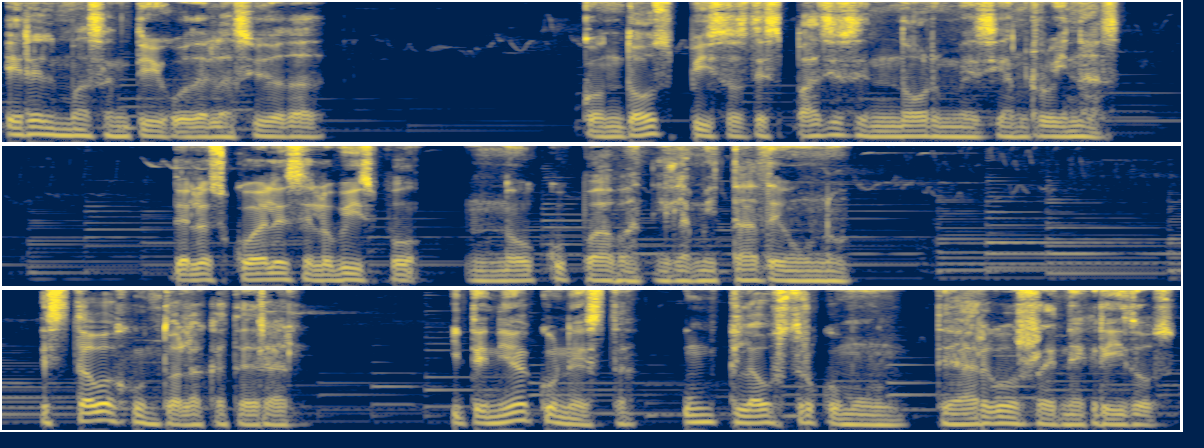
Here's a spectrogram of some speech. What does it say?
era el más antiguo de la ciudad con dos pisos de espacios enormes y en ruinas, de los cuales el obispo no ocupaba ni la mitad de uno. Estaba junto a la catedral y tenía con esta un claustro común de argos renegridos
